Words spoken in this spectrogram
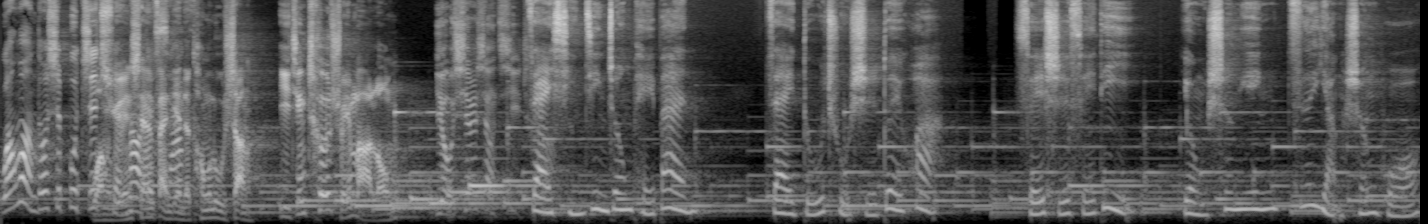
往往都是不知全貌的。往圆山饭店的通路上已经车水马龙，有些像汽车在行进中陪伴，在独处时对话。随时随地用声音滋养生活，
